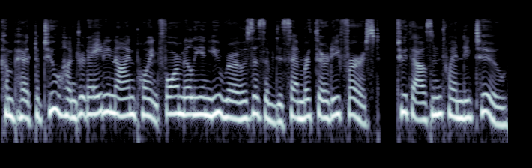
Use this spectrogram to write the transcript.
compared to 289.4 million euros as of December 31, 2022.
